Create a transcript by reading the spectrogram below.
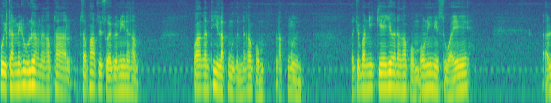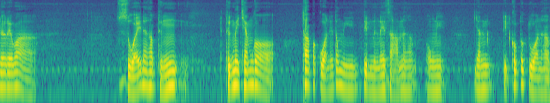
คุยกันไม่รู้เรื่องนะครับ ถ้าสภาพสวยๆแบบนี้นะครับวางกันที่หลักหมื่นนะครับ ผมหลักหมื่น ปัจจุบันนี้เกเยอะนะครับ ผมองค์นี้นี่สวยเรียกได้ว่า สวยนะครับถึงถึงไม่แชมป์ก็ถ้าประกวดนี่ต้องมีติดหนึ่งในสามนะครับ องค์นี้ ยันติดครบทุกตัวนะครับ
